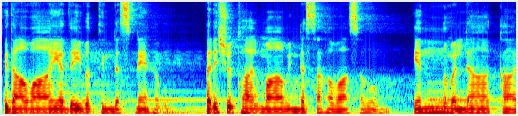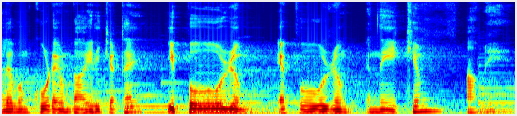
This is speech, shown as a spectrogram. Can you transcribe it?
പിതാവായ ദൈവത്തിന്റെ സ്നേഹവും പരിശുദ്ധാത്മാവിന്റെ സഹവാസവും എന്നും എല്ലാ കാലവും കൂടെ ഉണ്ടായിരിക്കട്ടെ. ഇപ്പോഴും എപ്പോഴും എന്നേക്കും. ആമേ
